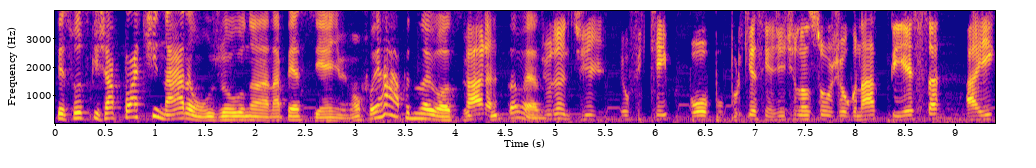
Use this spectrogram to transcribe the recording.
pessoas que já platinaram o jogo na, na PSN, meu irmão. Foi rápido o negócio. Cara, Jurandir, eu fiquei bobo, porque assim, a gente lançou o jogo na terça, aí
